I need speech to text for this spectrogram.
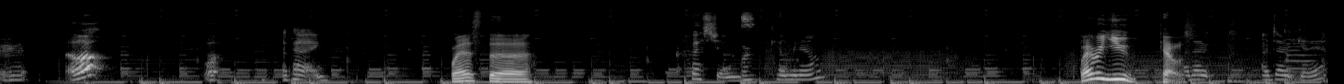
Okay. Oh! What? Okay. Where's the? Questions. Kill me now. Where are you, I don't. I don't get it.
